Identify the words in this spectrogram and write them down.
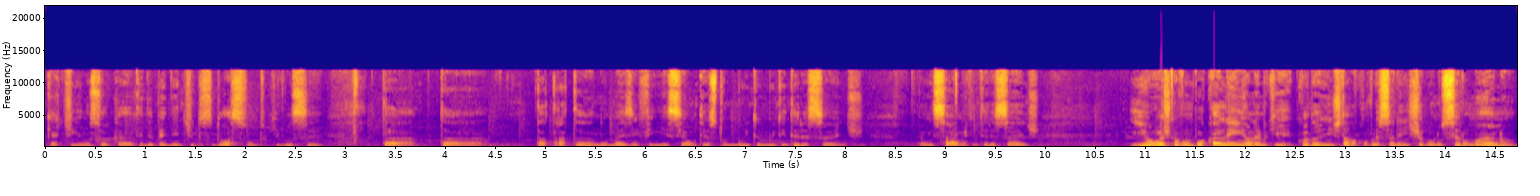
quietinho no seu canto, independente do, do assunto que você tá, tá, tá tratando. Mas enfim, esse é um texto muito, muito interessante. É um ensaio muito interessante. E eu acho que eu vou um pouco além. Eu lembro que quando a gente estava conversando, a gente chegou no ser humano,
